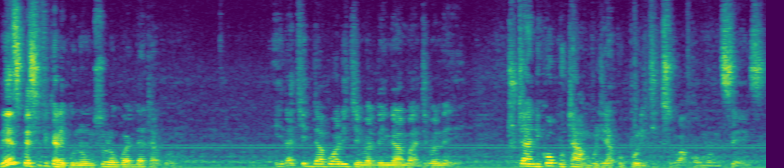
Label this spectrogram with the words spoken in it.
Naye specifically guno omusolo gwa data guno era kiddaku wali kyembadde ngamba nti bane tutandike okutambulira ku politics owa common sense.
